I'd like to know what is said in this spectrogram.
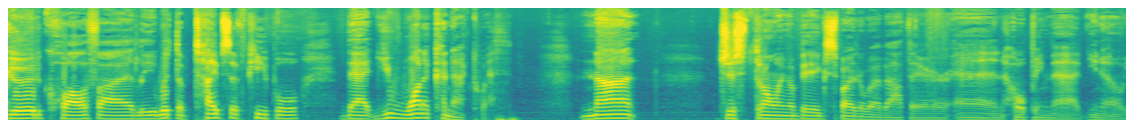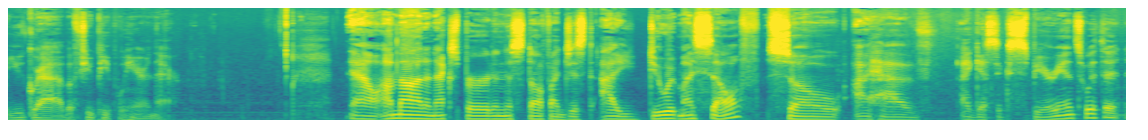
good qualified lead with the types of people that you want to connect with. Not just throwing a big spider web out there and hoping that, you know, you grab a few people here and there. Now, I'm not an expert in this stuff. I just I do it myself, so I have I guess experience with it.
